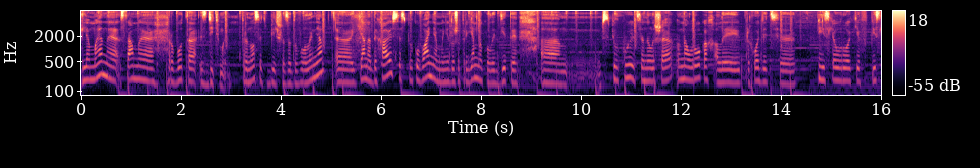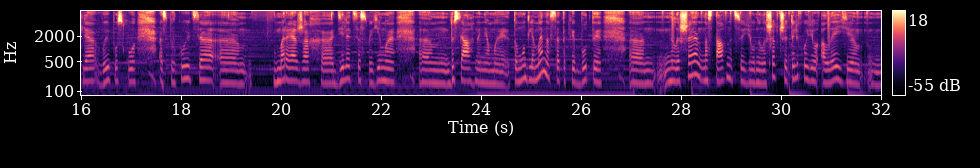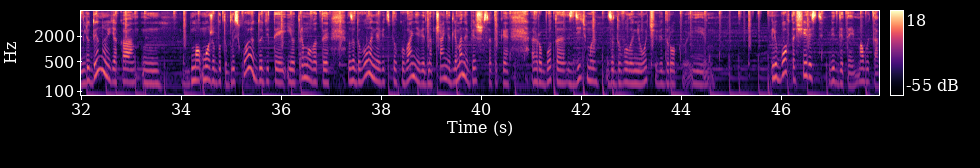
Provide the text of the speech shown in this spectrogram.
Для мене саме робота з дітьми приносить більше задоволення. Е, Я надихаюся спілкуванням. Мені дуже приємно, коли діти е, спілкуються не лише на уроках, але й приходять. е, Після уроків, після випуску е, спілкуються е, в мережах, е, діляться своїми ем, досягненнями. Тому для мене все-таки бути е, не лише наставницею, не лише вчителькою, але й людиною, яка може бути близькою до дітей і отримувати задоволення від спілкування, від навчання. Для мене більш все таки робота з дітьми, задоволені очі від уроку і любов та щирість від дітей, мабуть, так.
